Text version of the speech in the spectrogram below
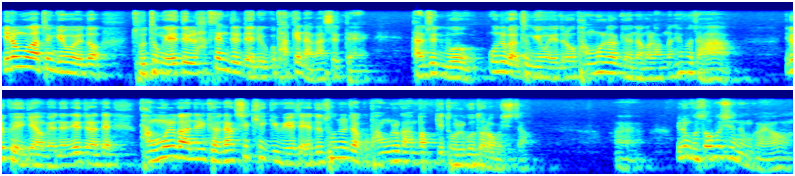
이런 거 같은 경우에도 보통 애들 학생들 데리고 밖에 나갔을 때 단순히 뭐 오늘 같은 경우 애들하고 박물관 견학을 한번 해보자 이렇게 얘기하면은 애들한테 박물관을 견학시키기 위해서 애들 손을 잡고 박물관 한 바퀴 돌고 돌아오시죠. 예. 이런 거 써보시는 거예요.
